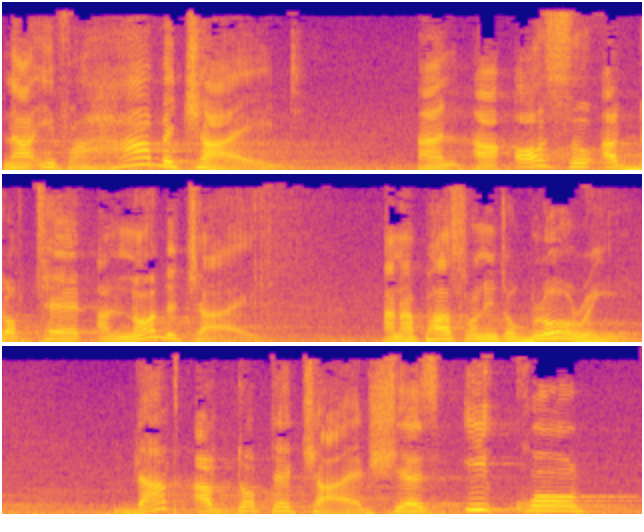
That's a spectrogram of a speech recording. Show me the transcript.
Now, if I have a child and I also adopted another child and I pass on into glory, that adopted child shares equal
